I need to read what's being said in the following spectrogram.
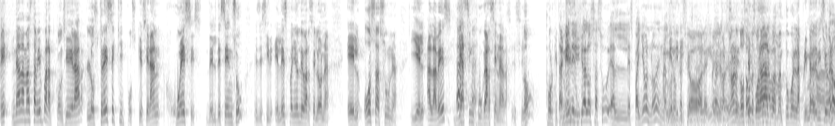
eh, nada más también para considerar los tres equipos que serán jueces del descenso, es decir, el Español de Barcelona, el Osasuna y el Alavés, ya sin jugarse nada, ¿no? Porque También, también, dirigió a los Azu- al español, ¿no? En también alguna dirigió al Español de. Barcelona. Dos temporadas lo mantuvo en la primera división. Pero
